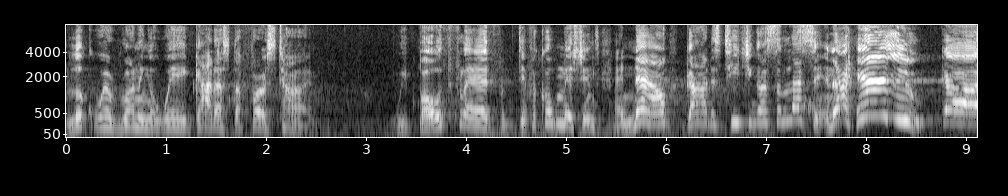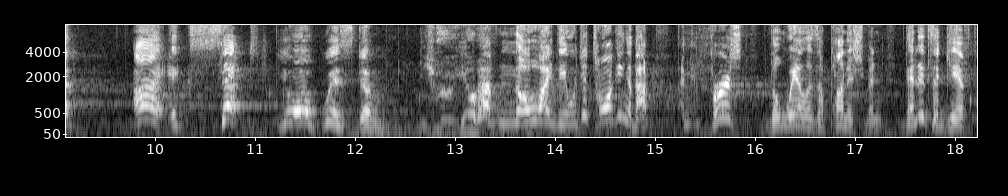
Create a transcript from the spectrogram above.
Look where running away got us the first time. We both fled from difficult missions, and now God is teaching us a lesson. And I hear you, God. I accept your wisdom. You have no idea what you're talking about. I mean, first, the whale is a punishment, then it's a gift,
